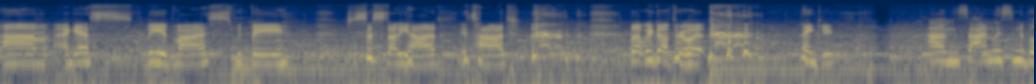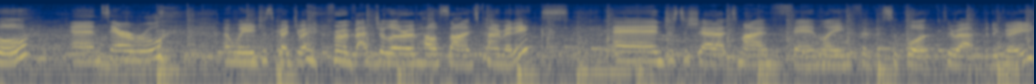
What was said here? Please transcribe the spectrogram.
Um, I guess the advice would be just to study hard. It's hard, but we got through it. Thank you. Um, so I'm Lucinda Bull. And Sarah Rule. and we just graduated from a Bachelor of Health Science Paramedics. And just a shout out to my family for the support throughout the degree.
